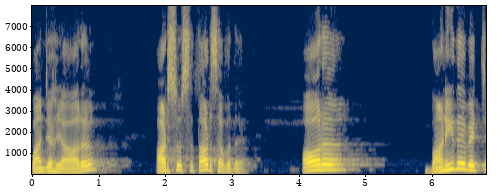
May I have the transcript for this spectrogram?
5867 ਸ਼ਬਦ ਹੈ। ਔਰ ਬਾਣੀ ਦੇ ਵਿੱਚ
